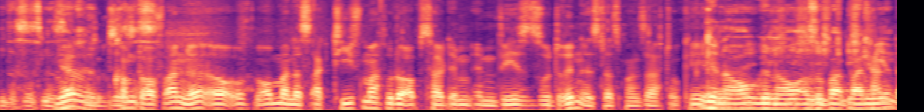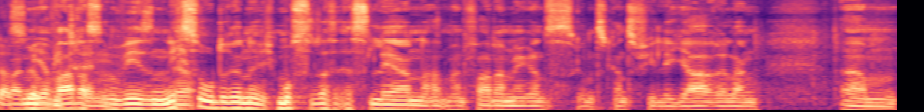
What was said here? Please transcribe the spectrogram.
Das ist eine Ja, Sache. kommt das drauf an, ne? ob, ob man das aktiv macht oder ob es halt im, im Wesen so drin ist, dass man sagt, okay. Genau, äh, ich- genau. ich- Also ich- bei, bei mir, das bei mir war das trennen. im Wesen nicht Ja. so drin. Ich musste das erst lernen. Da hat mein Vater mir ganz, ganz, ganz viele Jahre lang ähm,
